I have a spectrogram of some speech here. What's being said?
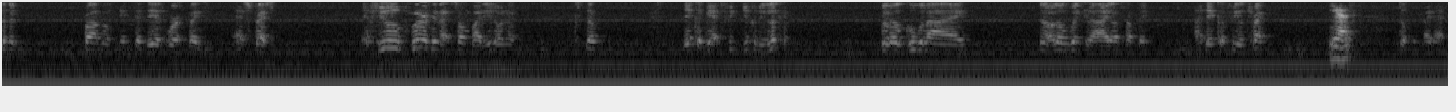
could be a problem in today's workplace, especially if you're flirting at somebody you don't know. Stuff, they could get, you could be looking, little Google eye, you know, a little wink in the eye or something, and they could feel threatened, Yes. something like that.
